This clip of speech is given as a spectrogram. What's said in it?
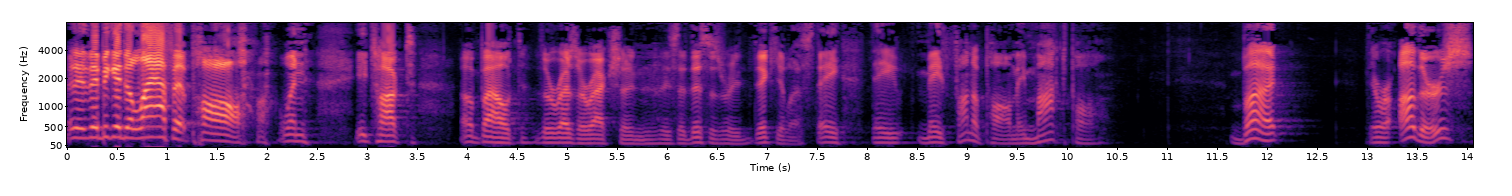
They, began to laugh at Paul when he talked about the resurrection. They said, this is ridiculous. They, they made fun of Paul and they mocked Paul. But there were others,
